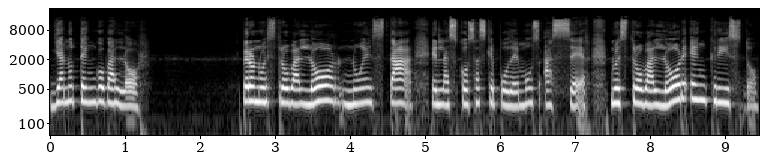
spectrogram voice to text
ya no tengo valor. Pero nuestro valor no está en las cosas que podemos hacer. Nuestro valor en Cristo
